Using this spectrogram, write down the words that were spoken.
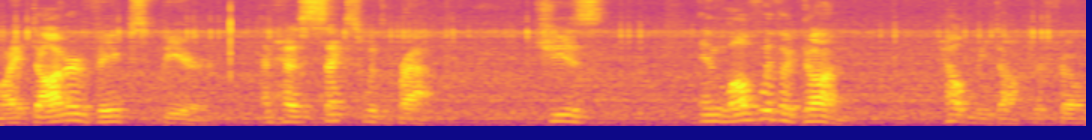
My daughter vapes beer and has sex with rap. She is in love with a gun. Help me, Dr. Film.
